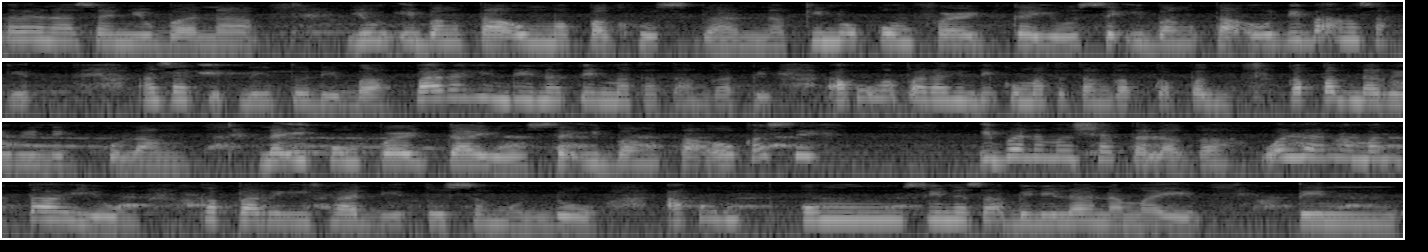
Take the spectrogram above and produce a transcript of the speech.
naranasan niyo ba na yung ibang taong mapaghusgan na kino-convert kayo sa ibang tao, 'di ba ang sakit? Ang sakit dito, 'di ba? Para hindi natin matatanggap. Eh. Ako nga para hindi ko matatanggap kapag kapag naririnig ko lang na i-compare tayo sa ibang tao kasi iba naman siya talaga. Wala naman tayong kapariha dito sa mundo. Ako, kung sinasabi nila na may 10,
